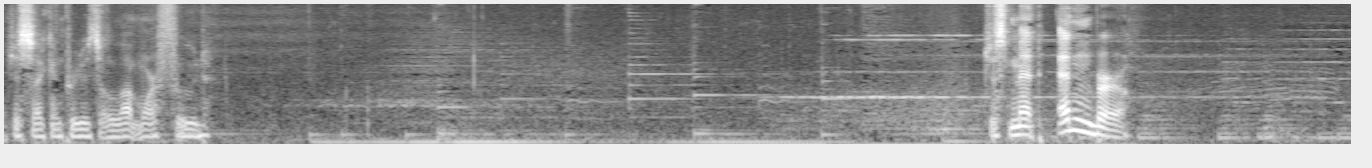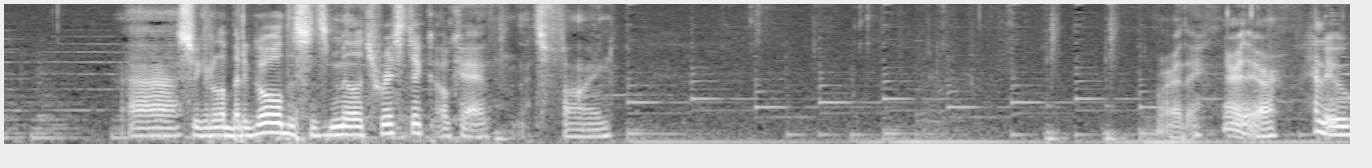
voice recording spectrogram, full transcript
just so I can produce a lot more food. Just met Edinburgh. Uh, so we get a little bit of gold. This is militaristic. Okay, that's fine. Where are they? There they are. Hello.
